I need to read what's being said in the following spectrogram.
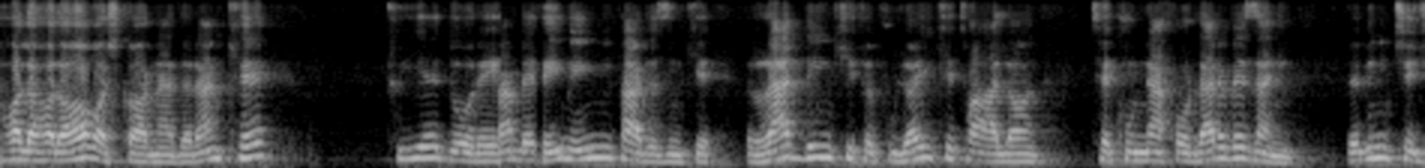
حالا حالا ها باش کار ندارم که توی دوره من به این این می‌پردازیم که رد این کیف پولایی که تا الان تکون نخورده رو بزنیم. ببینیم چه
